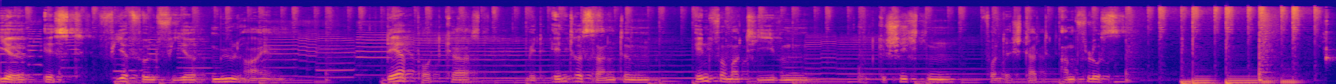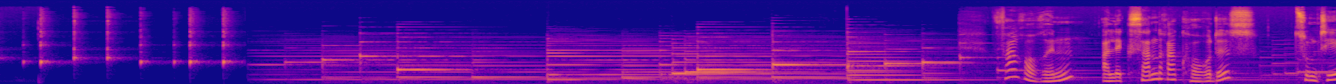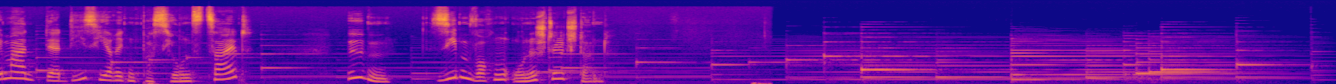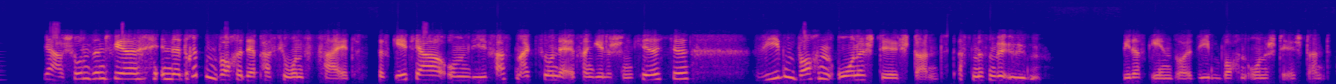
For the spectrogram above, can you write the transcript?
Hier ist 454 Mülheim, der Podcast mit interessantem, informativen und Geschichten von der Stadt am Fluss. Pfarrerin Alexandra Cordes zum Thema der diesjährigen Passionszeit Üben. Sieben Wochen ohne Stillstand. Ja, schon sind wir in der dritten Woche der Passionszeit. Es geht ja um die Fastenaktion der evangelischen Kirche. Sieben Wochen ohne Stillstand. Das müssen wir üben. Wie das gehen soll. Sieben Wochen ohne Stillstand.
